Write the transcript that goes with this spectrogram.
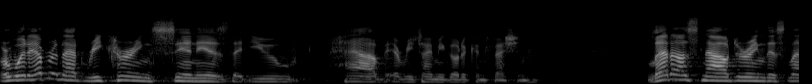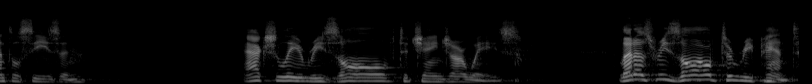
or whatever that recurring sin is that you have every time you go to confession, let us now during this Lenten season actually resolve to change our ways. Let us resolve to repent,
